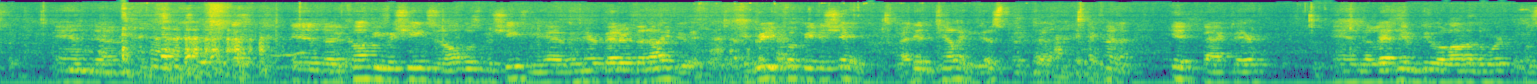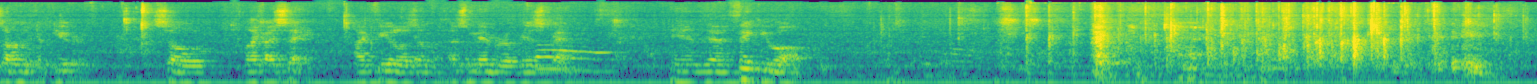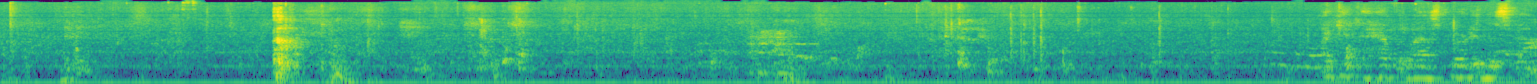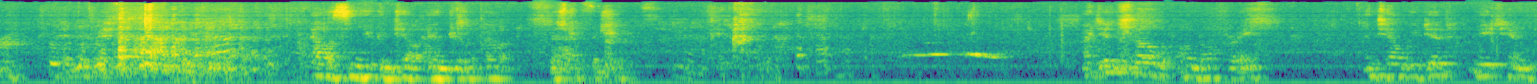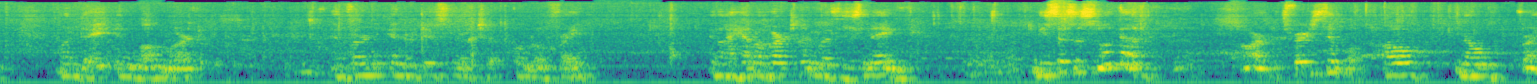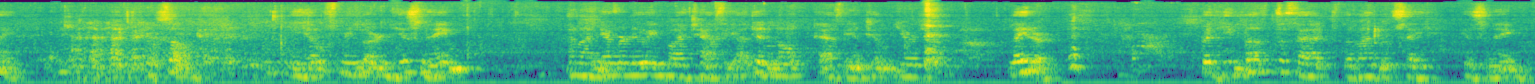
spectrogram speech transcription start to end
and, uh, and uh, copy machines and all those machines we have in there better than I do. He really put me to shame. I didn't tell him this, but uh, I kind of hid back there and uh, let him do a lot of the work that was on the computer. So, like I say, I feel as a, as a member of his family. And uh, thank you all. I get to have the last word in this family. Allison, you can tell Andrew about Mr. Fisher. I didn't know Onofre until we did meet him one day in Walmart. And Vern introduced me to Onofre. And I had a hard time with his name. And he says, it's not that hard, it's very simple. Oh, no, Frank. So, he helps me learn his name, and I never knew him by Taffy. I didn't know Taffy until years later. But he the fact that I would say his name.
